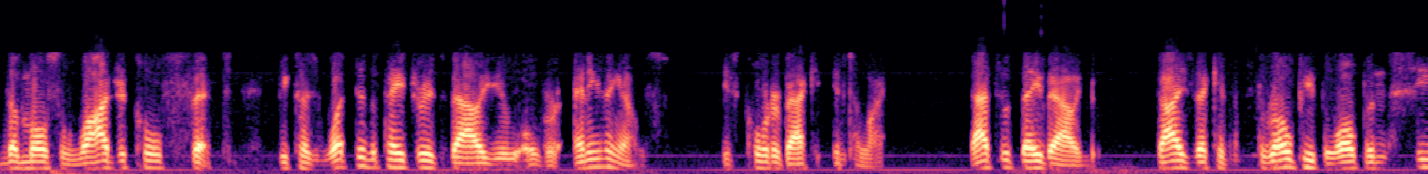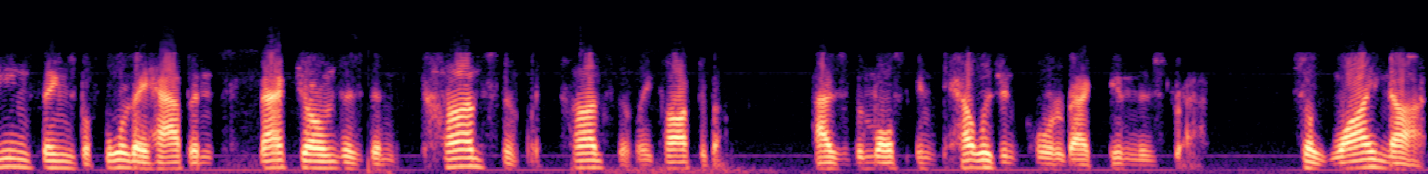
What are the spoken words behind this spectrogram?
the most logical fit because what do the Patriots value over anything else is quarterback intellect. That's what they value. Guys that can throw people open, seeing things before they happen. Mac Jones has been constantly, constantly talked about as the most intelligent quarterback in this draft. So why not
